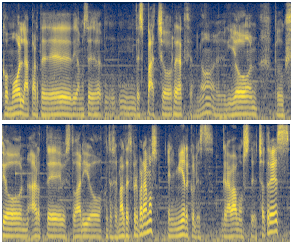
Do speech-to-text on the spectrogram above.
como la parte de, digamos, de mm, despacho, redacción, ¿no? El guion, producción, arte, vestuario. Entonces el martes preparamos, el miércoles grabamos de 8 a 3,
